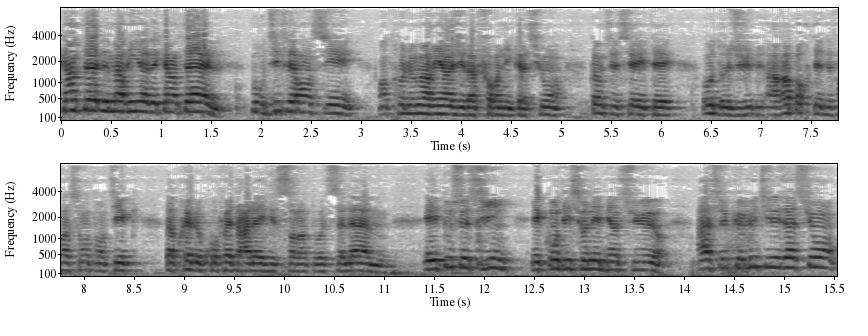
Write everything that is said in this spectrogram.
qu'un tel est marié avec un tel pour différencier entre le mariage et la fornication, comme ceci a été rapporté de façon authentique d'après le prophète alayhi wassalam. Et tout ceci est conditionné bien sûr à ce que l'utilisation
